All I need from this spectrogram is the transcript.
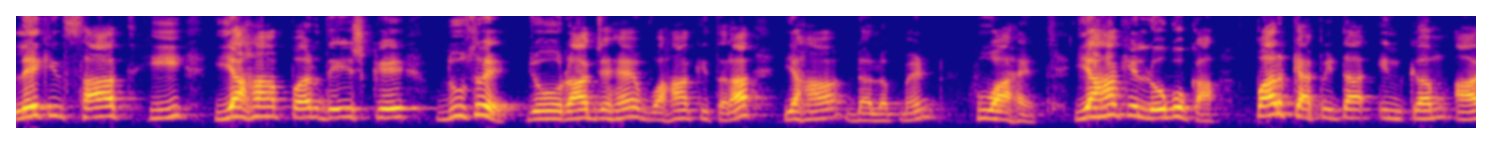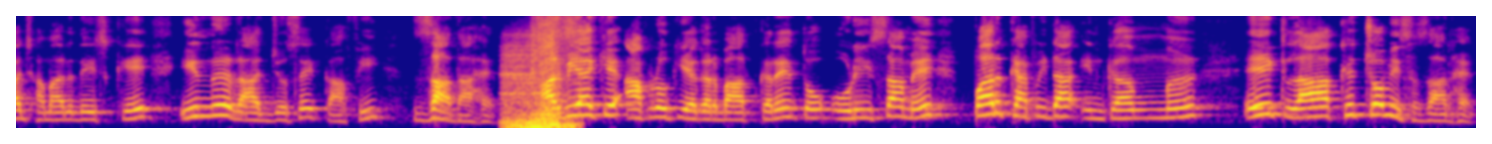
लेकिन साथ ही यहाँ पर देश के दूसरे जो राज्य हैं, वहाँ की तरह यहाँ डेवलपमेंट हुआ है। यहाँ के लोगों का पर कैपिटा इनकम आज हमारे देश के इन राज्यों से काफ़ी ज़्यादा है। आरबीआई के आंकड़ों की अगर बात करें तो ओडिशा में पर कैपिटा इनकम एक लाख चौबीस हज़ार है।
